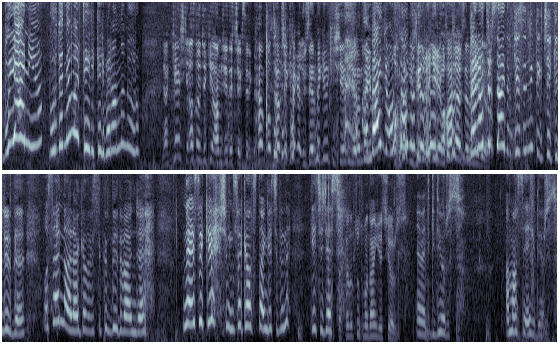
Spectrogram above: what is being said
Bu yani ya. Burada ne var tehlikeli ben anlamıyorum. Ya keşke az önceki amcayı da çekseydik. Ben fotoğraf çekerken üzerime geliyor ki şehirde yanındayım. Bence o Adam sen üzerime oturdun. geliyor. Hala üzerime Ben geliyor. otursaydım kesinlikle çekilirdi. O seninle alakalı bir sıkıntıydı bence. Neyse ki şimdi sakal tutan geçidini geçeceğiz. Sakalı tutmadan geçiyoruz. Evet gidiyoruz. Amasya'ya gidiyoruz.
